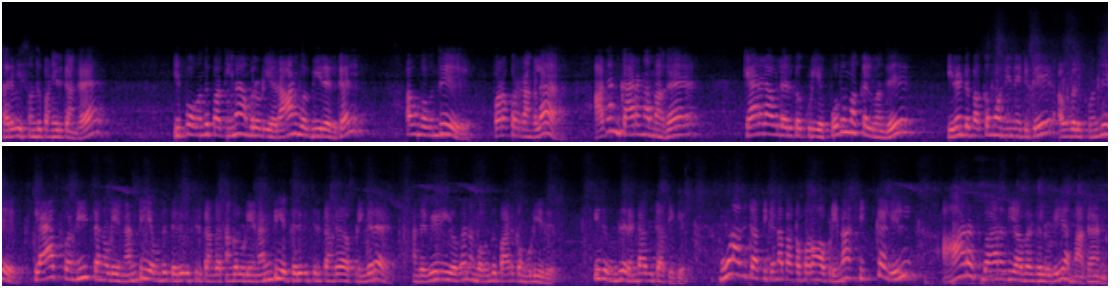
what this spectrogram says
சர்வீஸ் வந்து பண்ணியிருக்காங்க இப்போ வந்து பார்த்தீங்கன்னா நம்மளுடைய ராணுவ வீரர்கள் அவங்க வந்து புறப்படுறாங்களா? அதன் காரணமாக கேரளாவில் இருக்கக்கூடிய பொதுமக்கள் வந்து இரண்டு பக்கமும் நின்றுக்கிட்டு அவங்களுக்கு வந்து கிளாப் பண்ணி தன்னுடைய நன்றியை வந்து தெரிவிச்சிருக்காங்க. தங்களுடைய நன்றியை தெரிவிச்சிருக்காங்க அப்படிங்கிற அந்த வீடியோவை நம்ம வந்து பார்க்க முடியுது. இது வந்து ரெண்டாவது டாபிக் மூணாவது டாபிக் என்ன பார்க்க போறோம் அப்படின்னா சிக்கலில் ஆர் எஸ் பாரதி அவர்களுடைய மகன்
